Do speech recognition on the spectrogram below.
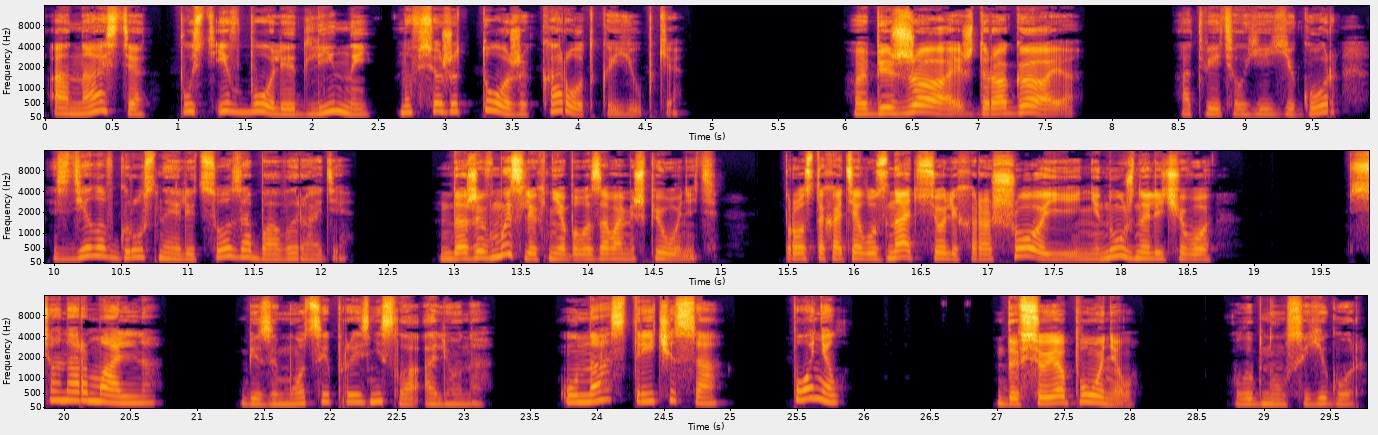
а Настя, пусть и в более длинной, но все же тоже короткой юбке. «Обижаешь, дорогая!» — ответил ей Егор, сделав грустное лицо забавы ради. «Даже в мыслях не было за вами шпионить. Просто хотел узнать, все ли хорошо и не нужно ли чего». «Все нормально», — без эмоций произнесла Алена. «У нас три часа. Понял?» «Да все я понял», — улыбнулся Егор.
